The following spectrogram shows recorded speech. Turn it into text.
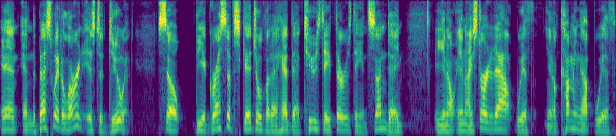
And and the best way to learn is to do it. So the aggressive schedule that I had that Tuesday, Thursday, and Sunday, you know, and I started out with, you know, coming up with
